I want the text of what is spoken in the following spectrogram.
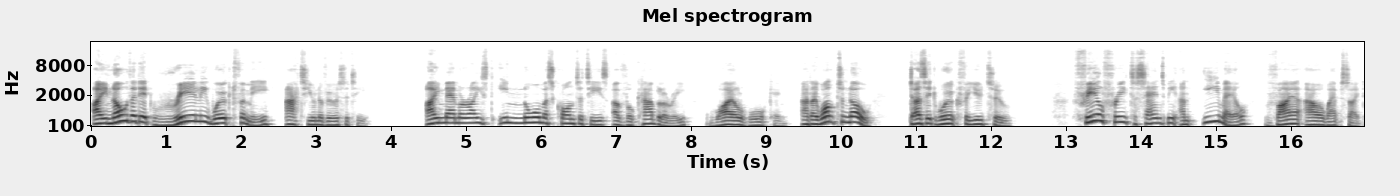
I know that it really worked for me at university. I memorized enormous quantities of vocabulary while walking, and I want to know does it work for you too? Feel free to send me an email via our website,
